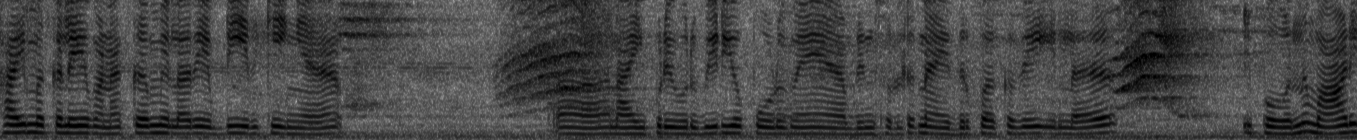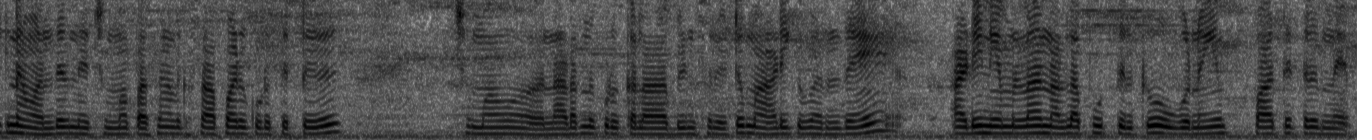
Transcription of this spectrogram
ஹாய் மக்களே வணக்கம். எல்லோரும் எப்படி இருக்கீங்க? நான் இப்படி ஒரு வீடியோ போடுவேன் அப்படின்னு சொல்லிட்டு நான் எதிர்பார்க்கவே இல்லை. இப்போ வந்து மாடிக்கு நான் வந்திருந்தேன். சும்மா பசங்களுக்கு சாப்பாடு கொடுத்துட்டு சும்மா நடந்து கொடுக்கலாம் அப்படின்னு சொல்லிட்டு மாடிக்கு வந்தேன். அடிநியமெல்லாம் நல்லா பூத்துருக்கு. ஒவ்வொன்றையும் பார்த்துட்டு இருந்தேன்.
